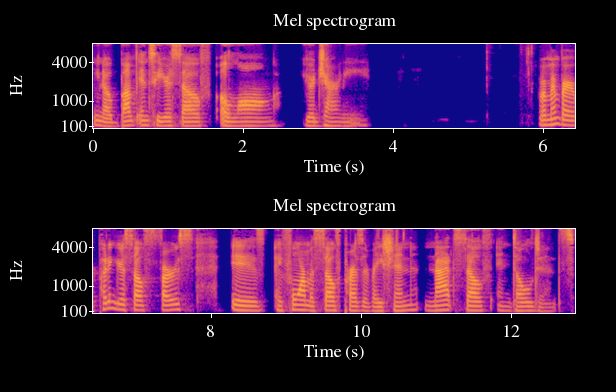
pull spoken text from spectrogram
you know, bump into yourself along your journey. Remember, putting yourself first is a form of self preservation, not self indulgence.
